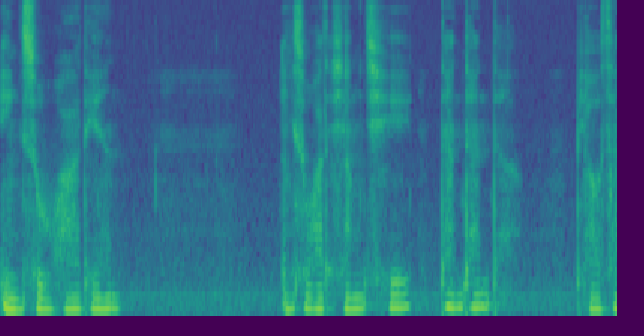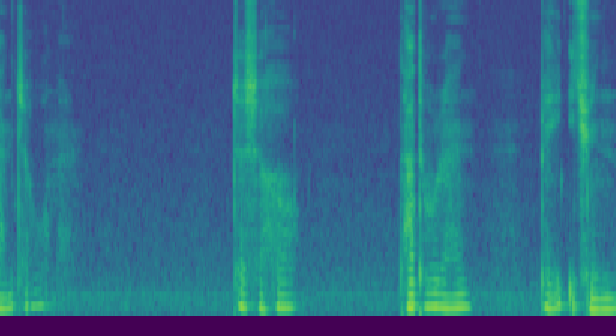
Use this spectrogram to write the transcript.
罂粟花田。罂粟花的香气淡淡的飘散着我们。这时候，它突然被一群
